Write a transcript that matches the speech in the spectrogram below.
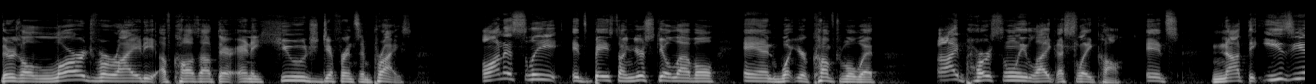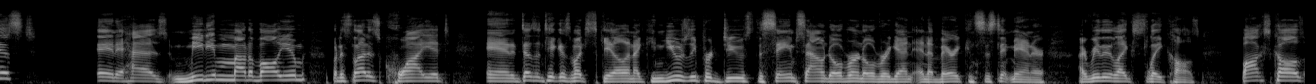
There's a large variety of calls out there and a huge difference in price. Honestly, it's based on your skill level and what you're comfortable with. I personally like a slate call. It's not the easiest and it has medium amount of volume, but it's not as quiet and it doesn't take as much skill and I can usually produce the same sound over and over again in a very consistent manner. I really like slate calls. Box calls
